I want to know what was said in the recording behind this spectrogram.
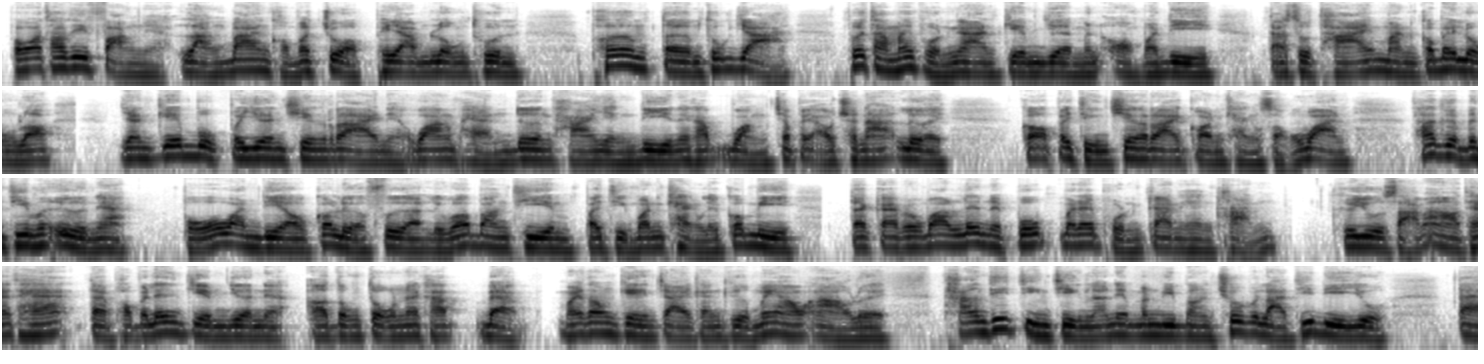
เพราะว่าเท่าที่ฟังเนี่ยหลังบ้านของประจวบพยายามลงทุน เพิ่มเติมทุกอย่าง เพื่อทำให้ผลงานเกมเยือนมันออกมาดี แต่สุดท้ายมันก็ไม่ลงล็อกอย่างเกมบุกไปเยือนเชียงรายเนี่ยวางแผนเดินทางอย่างดีนะครับหวังจะไปเอาชนะเลย ก็ไปถึงเชียงรายก่อนแข่ง 2 วัน ถ้าเกิดเป็นทีมอื่นเนี่ย ผมว่าวันเดียวก็เหลือเฟือ หรือว่าบางทีมไปถึงวันแข่งเลยก็มี แต่กลายเป็นว่าเล่นในปุ๊บไม่ได้ผลการแข่งขัน คืออยู่3อ่าวแท้ๆแต่พอไปเล่นเกมเยือนเนี่ยเอาตรงๆนะครับแบบไม่ต้องเกรงใจกันคือไม่เอาอ่าวเลย ทั้งที่จริง ๆ แล้วเนี่ยมันมีบางช่วงเวลาที่ดีอยู่ แต่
